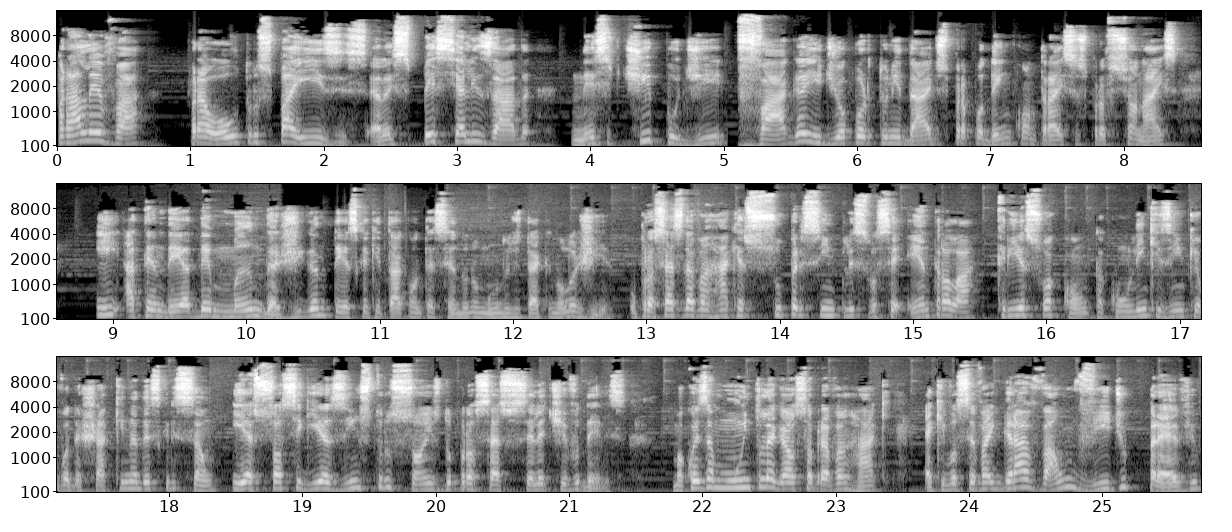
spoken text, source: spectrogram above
para levar para outros países. Ela é especializada nesse tipo de vaga e de oportunidades para poder encontrar esses profissionais e atender a demanda gigantesca que está acontecendo no mundo de tecnologia. O processo da VanHack é super simples, você entra lá, cria sua conta com o um linkzinho que eu vou deixar aqui na descrição e é só seguir as instruções do processo seletivo deles. Uma coisa muito legal sobre a VanHack é que você vai gravar um vídeo prévio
